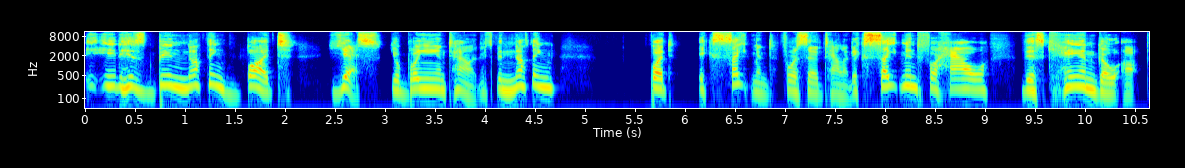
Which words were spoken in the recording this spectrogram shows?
it has been nothing but yes, you're bringing in talent. It's been nothing but excitement for said talent, excitement for how this can go up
